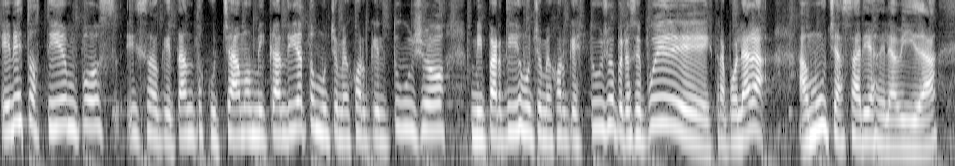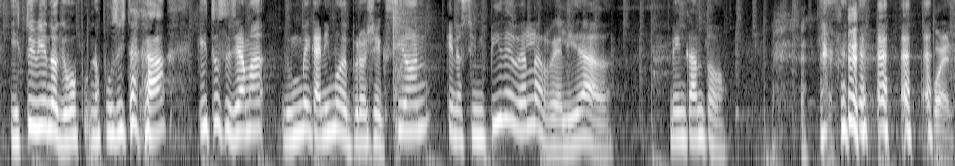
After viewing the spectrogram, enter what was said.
En estos tiempos, eso que tanto escuchamos, mi candidato es mucho mejor que el tuyo, mi partido es mucho mejor que el tuyo, pero se puede extrapolar a, a muchas áreas de la vida. Y estoy viendo que vos nos pusiste acá, que esto se llama un mecanismo de proyección que nos impide ver la realidad. Me encantó. Bueno,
